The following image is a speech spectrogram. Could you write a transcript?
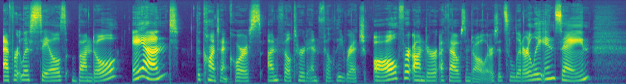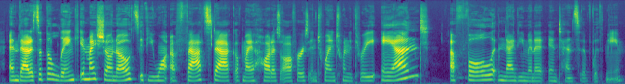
Effortless Sales Bundle, and the content course, Unfiltered and Filthy Rich, all for under a $1,000. It's literally insane. And that is at the link in my show notes if you want a fat stack of my hottest offers in 2023 and a full 90 minute intensive with me.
